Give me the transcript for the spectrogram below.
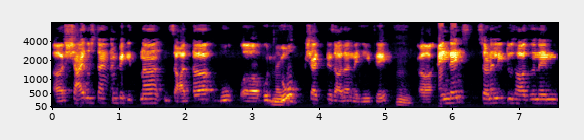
Uh, शायद उस टाइम पे इतना ज्यादा वो uh, वो नहीं। लोग शायद इतने ज्यादा नहीं थे Hmm. uh, and then suddenly 2000 and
